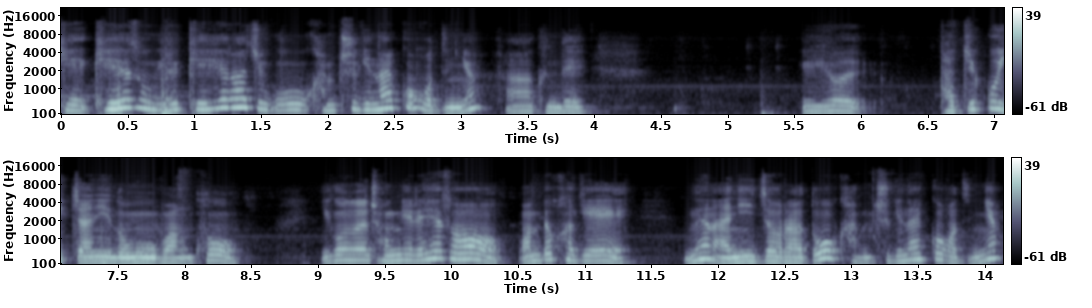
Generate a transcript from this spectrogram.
게- 계속 이렇게 해가지고 감추긴 할 거거든요. 아, 근데 이거 다 찍고 있자니 너무 많고 이거는 정리를 해서 완벽하게는 아니더라도 감추긴 할 거거든요.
